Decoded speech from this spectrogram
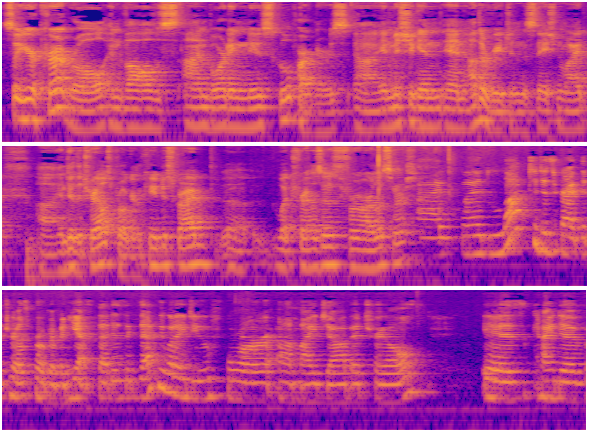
So your current role involves onboarding new school partners uh, in Michigan and other regions nationwide uh, into the Trails program. Can you describe uh, what Trails is for our listeners? I would love to describe the Trails program, and yes, that is exactly what I do for uh, my job at Trails is kind of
